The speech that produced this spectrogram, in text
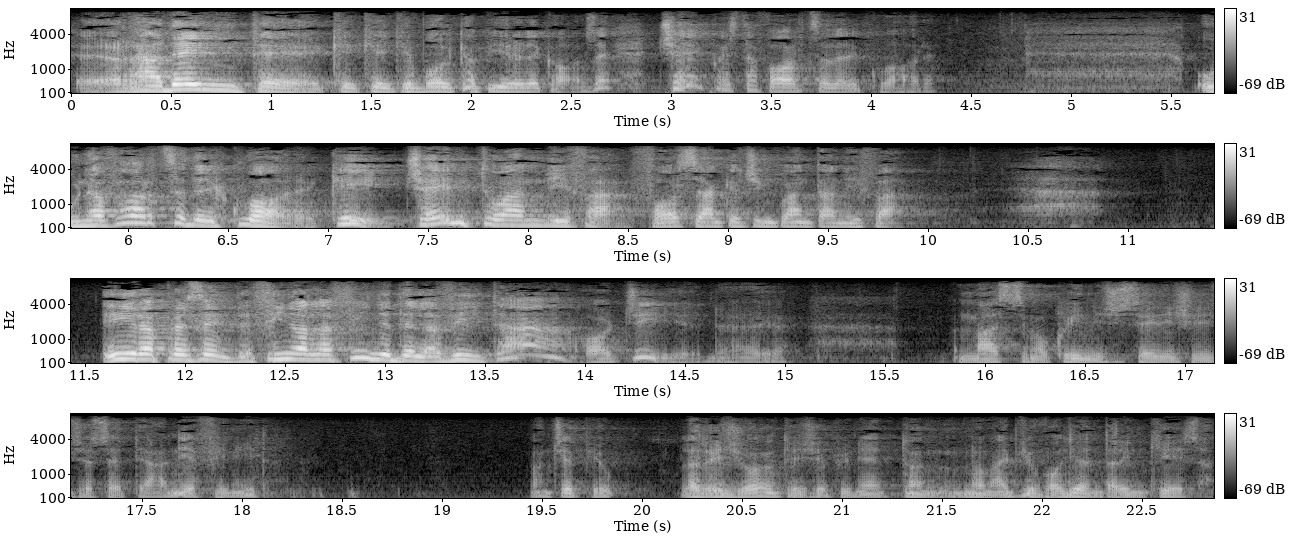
eh, radente che, che, che vuol capire le cose, c'è questa forza del cuore. Una forza del cuore che cento anni fa, forse anche cinquanta anni fa, era presente fino alla fine della vita, oggi eh, massimo 15, 16, 17 anni è finita. Non c'è più. La religione non ti dice più niente, non, non hai più voglia di andare in chiesa.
